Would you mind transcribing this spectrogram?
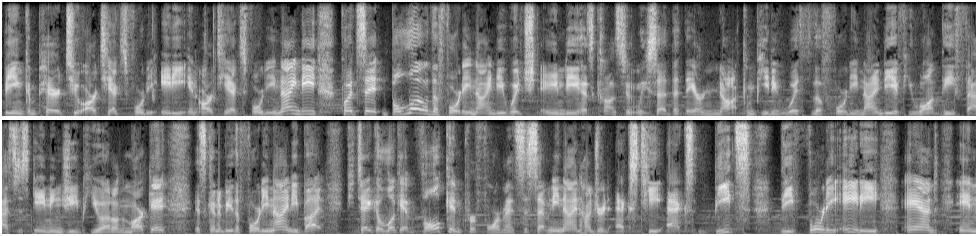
being compared to RTX 4080 and RTX 4090 puts it below the 4090, which AMD has constantly said that they are not competing with the 4090. If you want the fastest gaming GPU out on the market, it's going to be the 4090. But if you take a look at Vulkan performance, the 7900 XTX beats the 4080, and in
